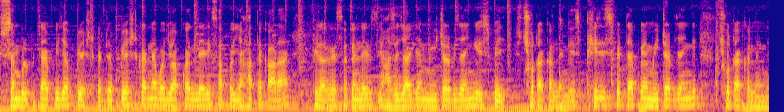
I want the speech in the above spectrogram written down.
सिंबल पे टाइप कीजिए, पेस्ट कर दीजिए। पेस्ट करने के बाद जो आपका लिरिक्स आपको यहाँ तक आ रहा है, फिर अगर सेकंड लिरिक्स यहाँ से जाएँगे, मीटर पे जाएँगे, इस पर छोटा कर लेंगे। फिर इस पर टाइप करें मीटर पे जाएँगे, छोटा कर लेंगे।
